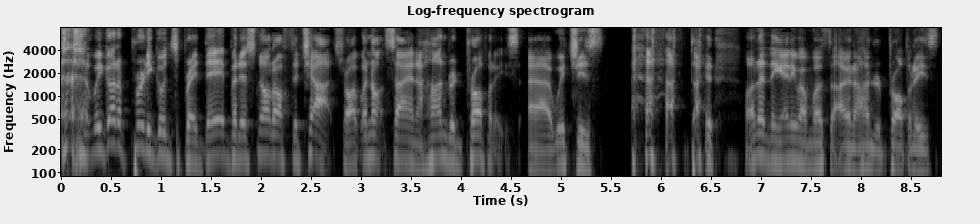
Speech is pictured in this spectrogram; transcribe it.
we got a pretty good spread there, but it's not off the charts, right? We're not saying 100 properties, uh, which is, I don't think anyone wants to own 100 properties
